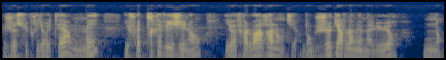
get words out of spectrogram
je suis prioritaire, mais il faut être très vigilant, il va falloir ralentir. Donc je garde la même allure, non.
